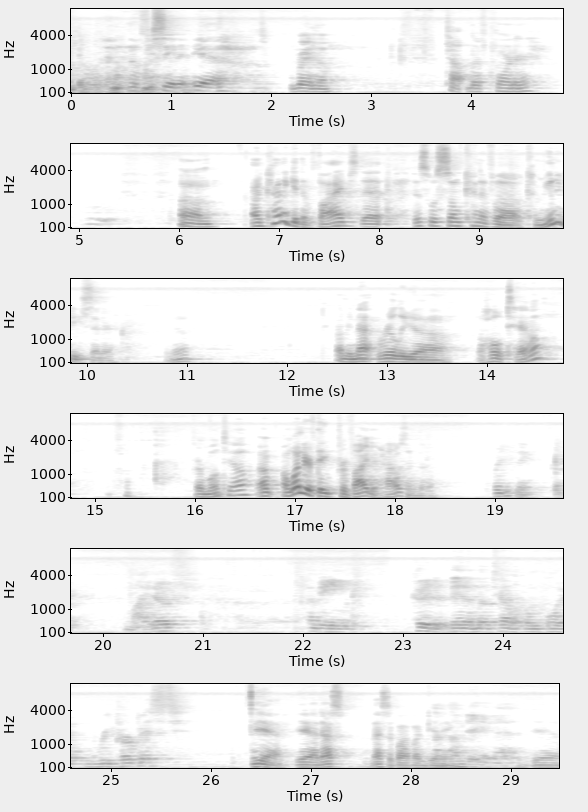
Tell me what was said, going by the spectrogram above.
don't know if you've seen it. Yeah, it's right in the top left corner. Um, I kind of get the vibes that this was some kind of a community center. You know, I mean, not really uh, a hotel or motel. I, I wonder if they provided housing though. What do you think? Might have. I mean, could it have been a motel at one point repurposed? Yeah, yeah, that's that's the vibe I'm getting. I'm, I'm digging that. Yeah.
